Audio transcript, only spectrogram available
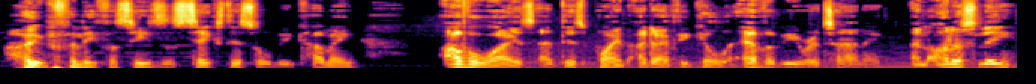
Hopefully, for season 6, this will be coming. Otherwise, at this point, I don't think it'll ever be returning. And honestly,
